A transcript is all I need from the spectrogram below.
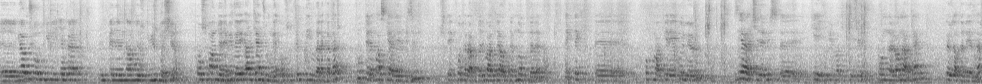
e, görmüş olduğunuz gibi yaka rütbelerinde anlıyoruz ki yüzbaşı Osmanlı dönemi ve erken Cumhuriyet 30-40'lı yıllara kadar muhtelif askerlerimizin işte fotoğrafları, vakıyalıkları, notları tek tek e, okumak gereği duymuyorum. Ziyaretçilerimiz e, keyifli bir vakit geçirip onları anarken göz atabilirler.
